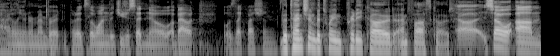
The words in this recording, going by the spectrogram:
I don't even remember it, but it's the one that you just said no about. What was that question? The tension between pretty code and fast code. Uh, so um,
